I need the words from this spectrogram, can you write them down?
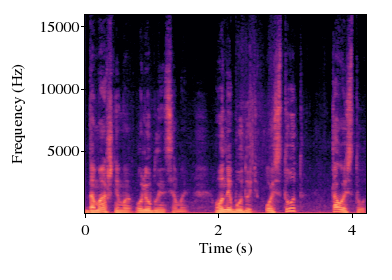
домашніми улюбленцями. Вони будуть ось тут та ось тут.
